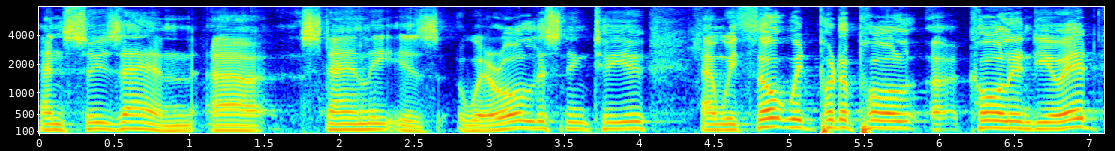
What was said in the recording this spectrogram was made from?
and Suzanne uh, Stanley is. We're all listening to you, and we thought we'd put a poll, call into you, Ed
